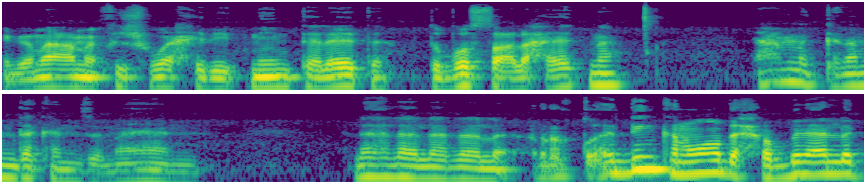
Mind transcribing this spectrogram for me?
يا جماعة مفيش واحد اتنين تلاتة تبص على حياتنا يا عم الكلام ده كان زمان. لا لا لا لا الدين كان واضح. ربنا قال لك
